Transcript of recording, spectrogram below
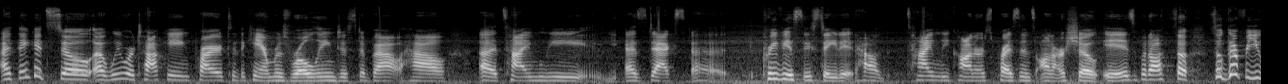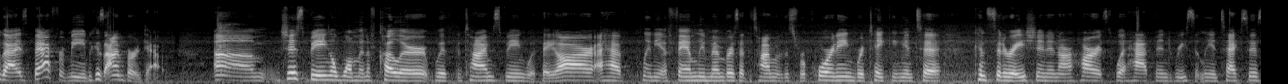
I think it's so. Uh, we were talking prior to the cameras rolling just about how uh, timely, as Dax uh, previously stated, how timely Connor's presence on our show is, but also, so good for you guys, bad for me because I'm burnt out. Um, just being a woman of color with the times being what they are. I have plenty of family members at the time of this recording. We're taking into consideration in our hearts what happened recently in Texas.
